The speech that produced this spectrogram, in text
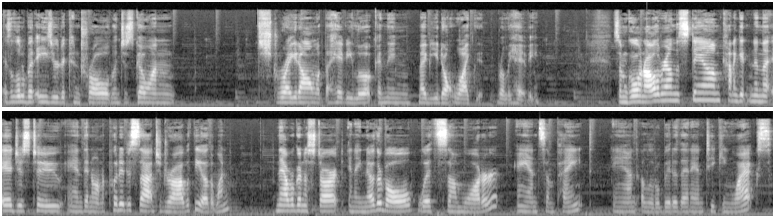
is a little bit easier to control than just going straight on with the heavy look and then maybe you don't like it really heavy. So I'm going all around the stem, kind of getting in the edges too, and then I'm going to put it aside to dry with the other one. Now we're going to start in another bowl with some water and some paint and a little bit of that antiquing wax.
